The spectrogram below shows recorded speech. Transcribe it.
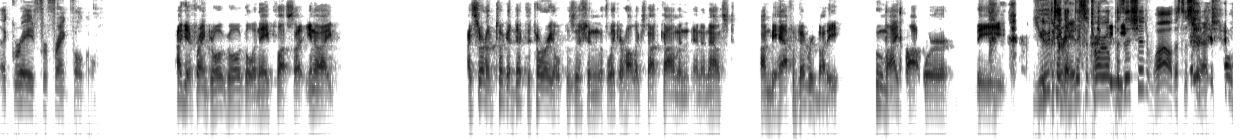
a grade for Frank Vogel. I give Frank Vogel an A plus. You know, I I sort of took a dictatorial position with Lakerholics.com and, and announced on behalf of everybody whom I thought were the. You The take a grades. dictatorial position? Wow, that's a It stretch. goes,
